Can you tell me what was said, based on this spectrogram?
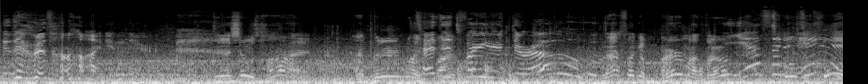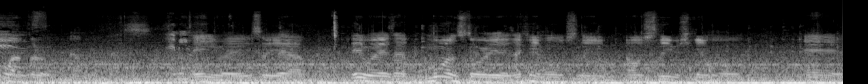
Because there was a lot in there. Dude, that shit was hot. I put it in for like Because five. it's for your throat. Not fucking burn my throat. Yes, it's it supposed to cool my throat. Anyway, Anyway, so yeah. Anyways, that more of the story is I came home sleep. I was asleep when she came home, and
